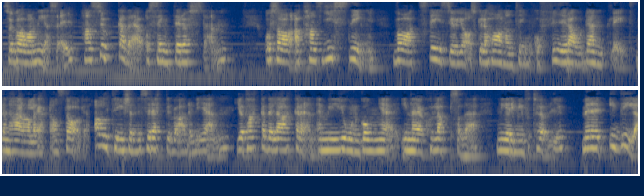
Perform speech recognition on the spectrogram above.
så gav han med sig. Han suckade och sänkte rösten och sa att hans gissning var att Stacy och jag skulle ha någonting att fira ordentligt den här alla hjärtans dagen. Allting kändes rätt i världen igen. Jag tackade läkaren en miljon gånger innan jag kollapsade ner i min fåtölj. Men en idé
